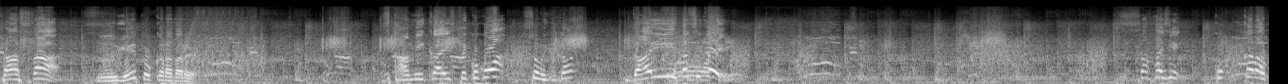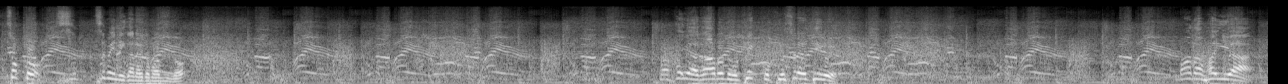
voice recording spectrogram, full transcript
さあさあすげえとこから当たる。掴み返してここは勝負いくか大8回。さあ配信。こっからちょっと詰めに行かないとまずいぞ。さあファイヤーガードでも結構消されている。まだファイヤー。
